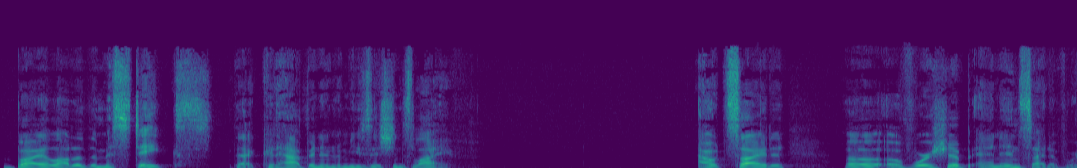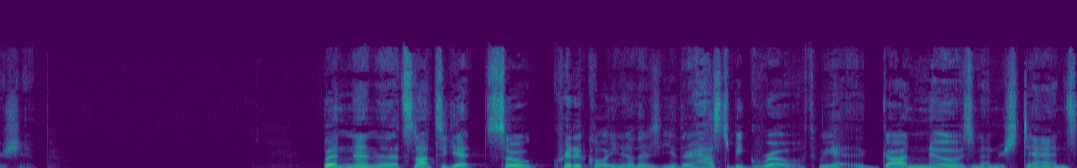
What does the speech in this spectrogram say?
by a lot of the mistakes that could happen in a musician's life outside uh, of worship and inside of worship. But that's not to get so critical. You know, there's there has to be growth. We God knows and understands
